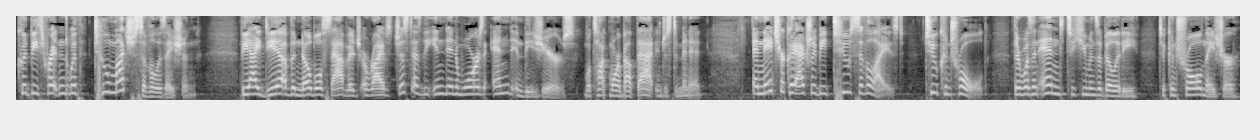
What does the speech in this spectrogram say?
could be threatened with too much civilization. The idea of the noble savage arrives just as the Indian Wars end in these years. We'll talk more about that in just a minute. And nature could actually be too civilized, too controlled. There was an end to humans' ability to control nature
